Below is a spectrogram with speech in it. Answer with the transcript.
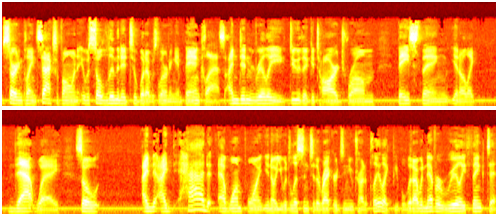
starting playing saxophone, it was so limited to what I was learning in band class. I didn't really do the guitar, drum, bass thing, you know, like that way. So I, I had at one point, you know, you would listen to the records and you would try to play like people, but I would never really think to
